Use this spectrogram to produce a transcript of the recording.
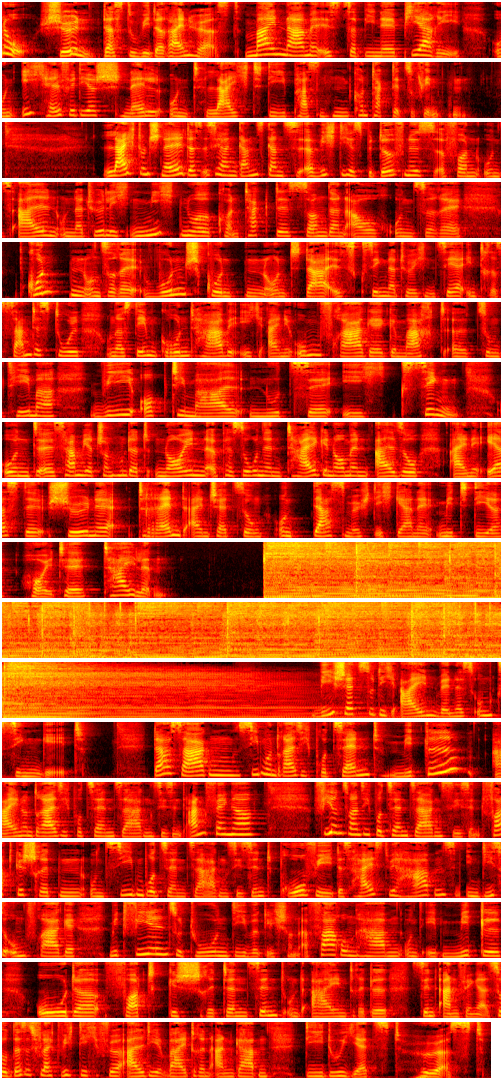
Hallo, schön, dass du wieder reinhörst. Mein Name ist Sabine Piari und ich helfe dir schnell und leicht die passenden Kontakte zu finden. Leicht und schnell, das ist ja ein ganz, ganz äh, wichtiges Bedürfnis von uns allen und natürlich nicht nur Kontakte, sondern auch unsere Kunden, unsere Wunschkunden und da ist Xing natürlich ein sehr interessantes Tool und aus dem Grund habe ich eine Umfrage gemacht äh, zum Thema, wie optimal nutze ich Xing. Und es haben jetzt schon 109 äh, Personen teilgenommen, also eine erste schöne Trendeinschätzung und das möchte ich gerne mit dir heute teilen. Wie schätzt du dich ein, wenn es um Xing geht? Da sagen 37 Prozent Mittel, 31 Prozent sagen, sie sind Anfänger, 24 Prozent sagen, sie sind fortgeschritten und 7 Prozent sagen, sie sind Profi. Das heißt, wir haben es in dieser Umfrage mit vielen zu tun, die wirklich schon Erfahrung haben und eben Mittel oder fortgeschritten sind und ein Drittel sind Anfänger. So, das ist vielleicht wichtig für all die weiteren Angaben, die du jetzt hörst.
